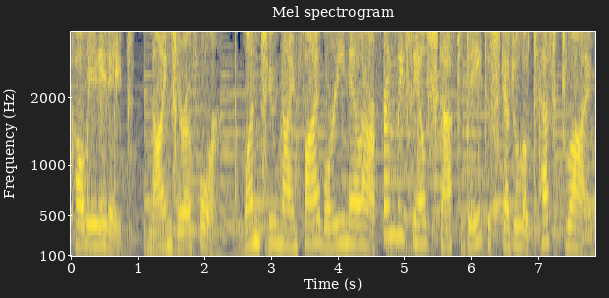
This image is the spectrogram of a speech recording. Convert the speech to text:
Call 888-904-1295 or email our friendly sales staff today to schedule a test drive.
